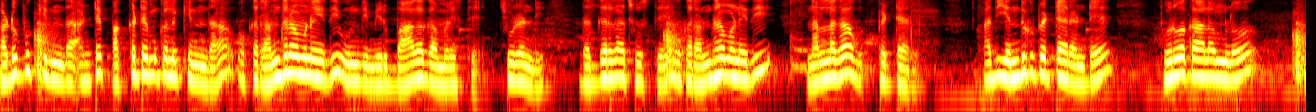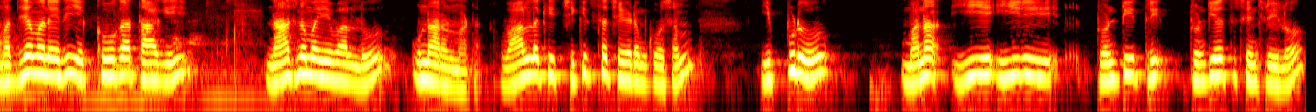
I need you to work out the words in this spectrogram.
కడుపు కింద అంటే పక్కటెముకల కింద ఒక రంధ్రం అనేది ఉంది మీరు బాగా గమనిస్తే. చూడండి దగ్గరగా చూస్తే ఒక రంధ్రం అనేది నల్లగా పెట్టారు. అది ఎందుకు పెట్టారంటే పూర్వకాలంలో మద్యం అనేది ఎక్కువగా తాగి నాశనం అయ్యే వాళ్ళు ఉన్నారనమాట వాళ్ళకి చికిత్స చేయడం కోసం ఇప్పుడు మన ఈ ఈ ట్వంటీ త్రీ ట్వంటీ ఎయిత్ సెంచరీలో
